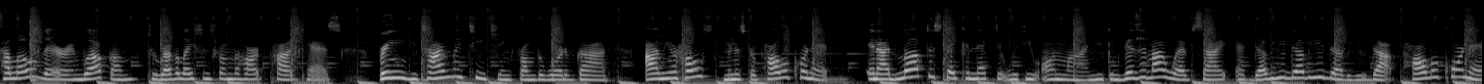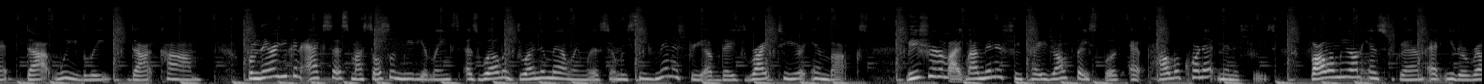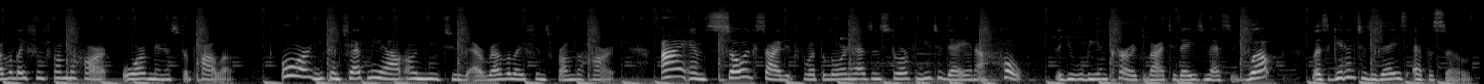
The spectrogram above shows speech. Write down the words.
Hello there, and welcome to Revelations from the Heart podcast, bringing you timely teaching from the Word of God. I'm your host, Minister Paula Cornett, and I'd love to stay connected with you online. You can visit my website at www.paulacornett.weebly.com. From there, you can access my social media links as well as join the mailing list and receive ministry updates right to your inbox. Be sure to like my ministry page on Facebook at Paula Cornett Ministries. Follow me on Instagram at either Revelations from the Heart or Minister Paula. Or you can check me out on YouTube at Revelations from the Heart. I am so excited for what the Lord has in store for you today, and I hope that you will be encouraged by today's message. Well, let's get into today's episode.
